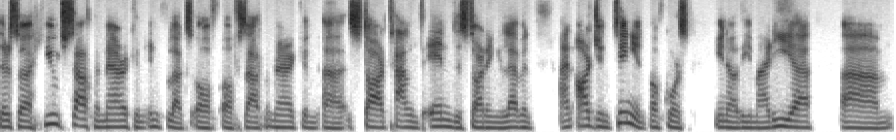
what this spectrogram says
There's a huge South American influx of, of South American uh, star talent in the starting 11, and Argentinian, of course, you know, Di María um,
